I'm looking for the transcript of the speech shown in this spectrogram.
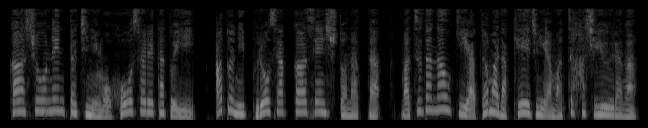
カー少年たちに模倣されたといい、後にプロサッカー選手となった松田直樹や玉田啓二や松橋優らが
